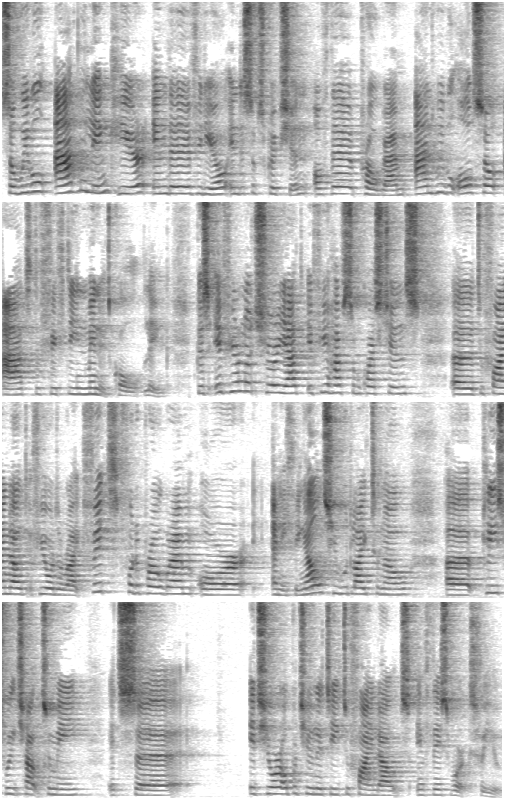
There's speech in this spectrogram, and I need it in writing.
So we will add the link here in the video, in the subscription of the program, and we will also add the 15 minute call link. Because if you're not sure yet, if you have some questions uh, to find out if you're the right fit for the program or anything else you would like to know, uh, please reach out to me. It's, uh, it's your opportunity to find out if this works for you.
